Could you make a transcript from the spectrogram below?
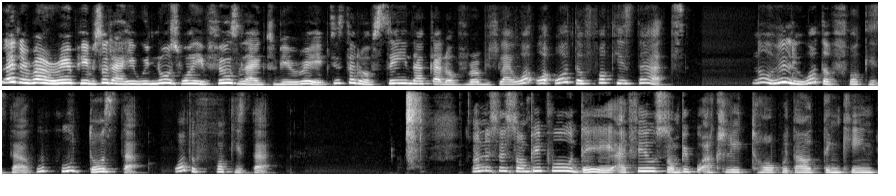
let a man rape him so that he will knows what it feels like to be raped instead of saying that kind of rubbish. Like what what what the fuck is that? No, really, what the fuck is that? Who who does that? What the fuck is that? Honestly, some people they I feel some people actually talk without thinking.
